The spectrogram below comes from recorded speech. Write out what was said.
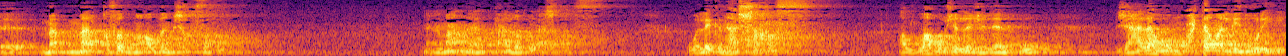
آه، ما القصد نعظم شخصه؟ نحن ما عندنا تعلق بالأشخاص. ولكن هذا الشخص الله جل جلاله جعله محتوى لنوره.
